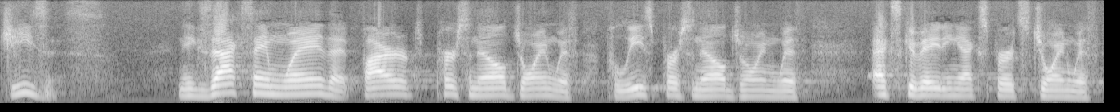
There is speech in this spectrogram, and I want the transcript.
Jesus. In the exact same way that fire personnel join with police personnel, join with excavating experts, join with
